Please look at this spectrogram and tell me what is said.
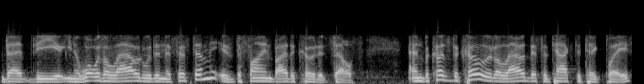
that the you know what was allowed within the system is defined by the code itself. And because the code allowed this attack to take place,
